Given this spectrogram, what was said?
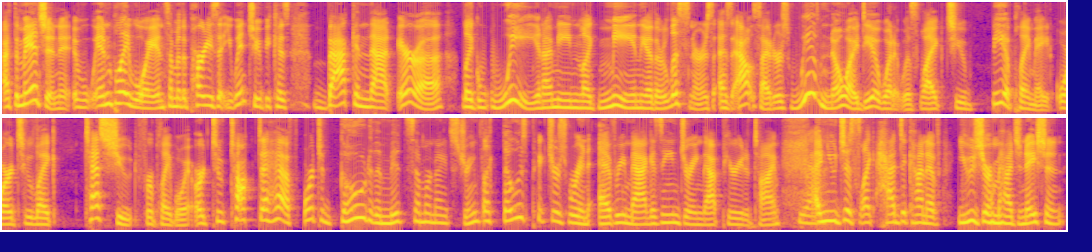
at the mansion in Playboy and some of the parties that you went to because back in that era, like we, and I mean like me and the other listeners as outsiders, we have no idea what it was like to be a playmate or to like test shoot for Playboy or to talk to Hef or to go to the Midsummer Night's Dream. Like those pictures were in every magazine during that period of time. Yeah. And you just like had to kind of use your imagination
